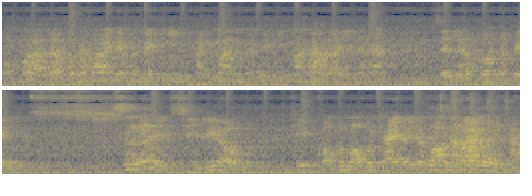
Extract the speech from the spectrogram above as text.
ออกมาแล้วผลไม้เนี่ยมันไม่มีไขมันมันไม่มีมันอะไรนะฮะเสร็จแล้วก็จะเป็นอะไรซีเรียลที่ของคุณหมอบุญชัยโดยเฉโดยพาะเฉนั่นแหพาะละเลยค่ะ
